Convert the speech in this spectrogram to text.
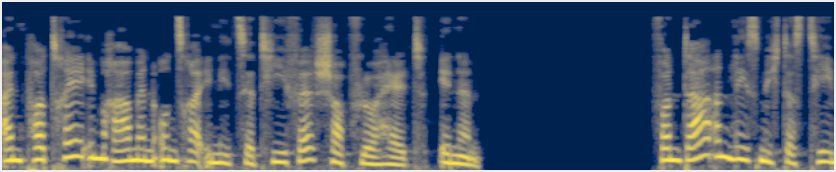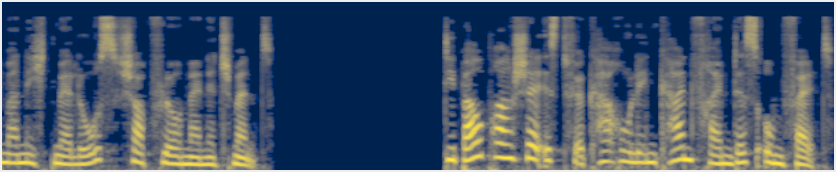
Ein Porträt im Rahmen unserer Initiative Shopfloor-HeldInnen. Von da an ließ mich das Thema nicht mehr los, Shopfloor-Management. Die Baubranche ist für Caroline kein fremdes Umfeld.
